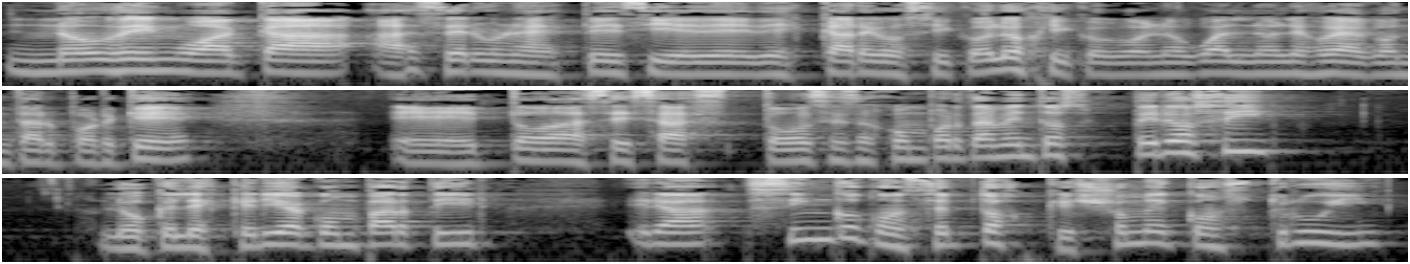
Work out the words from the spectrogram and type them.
no vengo acá a hacer una especie de descargo psicológico, con lo cual no les voy a contar por qué, eh, todas esas, todos esos comportamientos, pero sí lo que les quería compartir era cinco conceptos que yo me construí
